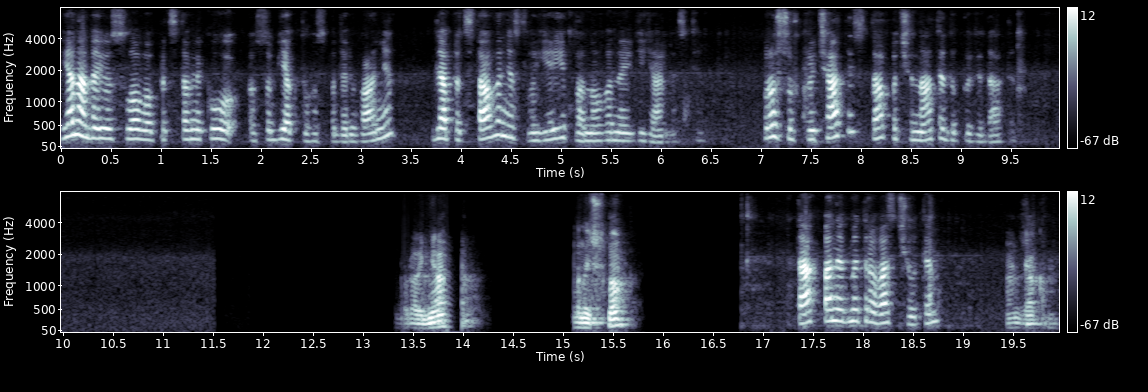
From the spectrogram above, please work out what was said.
я надаю слово представнику суб'єкту господарювання для представлення своєї планованої діяльності. Прошу включатись та починати доповідати. Доброго дня. Мене чутно? Так, пане Дмитро, вас чути. Дякую.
